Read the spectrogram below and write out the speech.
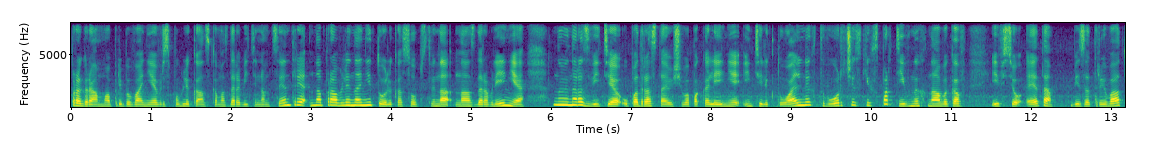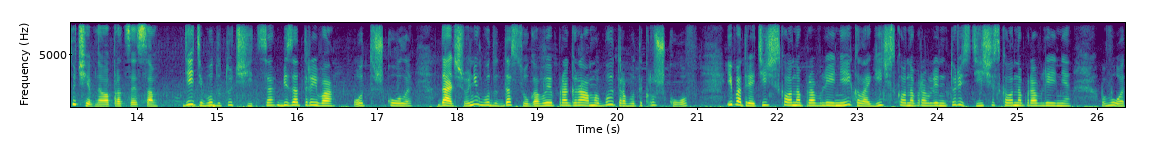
Программа пребывания в Республиканском оздоровительном центре направлена не только, собственно, на оздоровление, но и на развитие у подрастающего поколения интеллектуальных, творческих, спортивных навыков. И все это без отрыва от учебного процесса. Дети будут учиться без отрыва от школы. Дальше у них будут досуговые программы, будут работы кружков и патриотического направления, и экологического направления, туристического направления. Вот.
